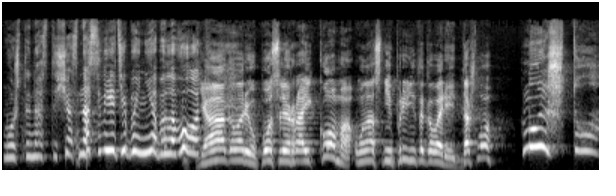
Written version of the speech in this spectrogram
может, и нас-то сейчас на свете бы не было, вот. Я говорю, после райкома у нас не принято говорить. Дошло? Ну и что?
